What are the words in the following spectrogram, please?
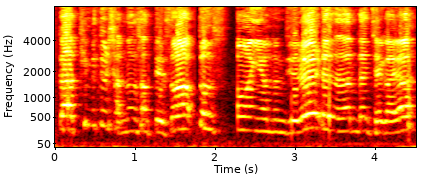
아까 킴미트를 잡는 상태에서 어떤 상황이었는지를 일단 제가요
